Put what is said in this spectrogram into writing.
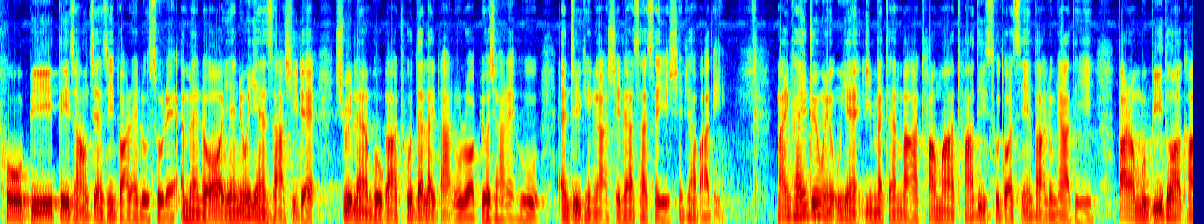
ထိုးပြီးတေချောင်းကြံစီသွားတယ်လို့ဆိုတဲ့အမှန်တော့ရန်ညိုးရန်စားရှိတဲ့ရွှေလံဘူကထိုးသက်လိုက်တာလို့တော့ပြောကြတယ်ဟုအန်တီခင်ကရှေလျားဆာဆက်ရရှင်းပြပါသည် မိုင်ခိုင်းတွင်းဝင်ဥယျံဤမတန်းမှာထောင်မှထားသည်ဆိုသောစင်းပါလူများသည်ပါတော်မူပြီးသောအခါ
